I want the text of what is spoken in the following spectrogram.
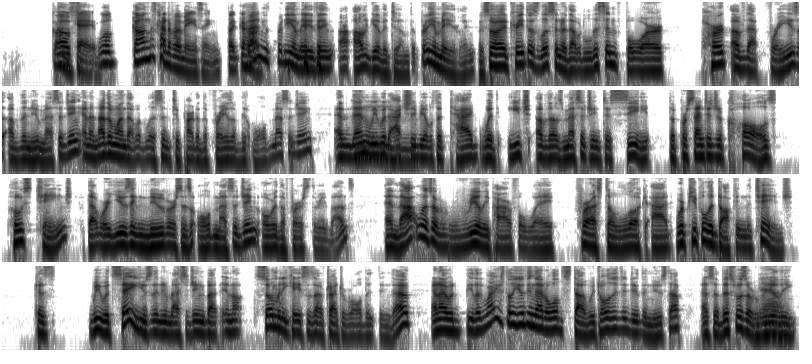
Gong is- Okay. Well, Gong's kind of amazing, but go Gong ahead. is pretty amazing. I'll give it to him. They're pretty amazing. So I'd create this listener that would listen for part of that phrase of the new messaging and another one that would listen to part of the phrase of the old messaging. And then we would actually Mm. be able to tag with each of those messaging to see the percentage of calls post change that were using new versus old messaging over the first three months. And that was a really powerful way for us to look at were people adopting the change? Because we would say use the new messaging, but in so many cases, I've tried to roll the things out and I would be like, why are you still using that old stuff? We told you to do the new stuff. And so this was a Yeah. really,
